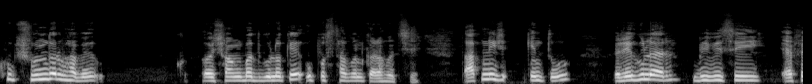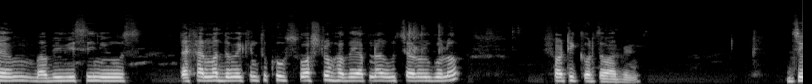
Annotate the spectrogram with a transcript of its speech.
খুব সুন্দরভাবে ওই সংবাদগুলোকে উপস্থাপন করা হচ্ছে। তো আপনি কিন্তু রেগুলার বিবিসি, এফএম বা বিবিসি নিউজ দেখার মাধ্যমে কিন্তু খুব স্পষ্টভাবে আপনার উচ্চারণগুলো সঠিক করতে পারবেন। যে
